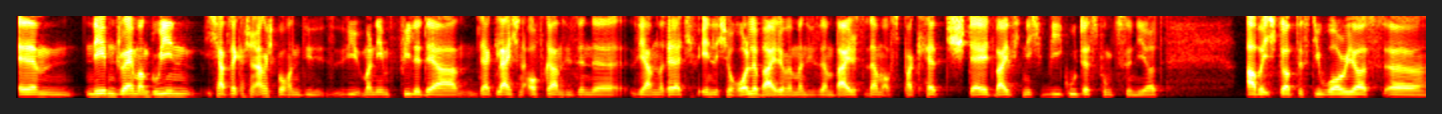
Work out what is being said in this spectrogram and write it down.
ähm, neben Draymond Green, ich habe es ja schon angesprochen, die, sie übernehmen viele der, der gleichen Aufgaben. Sie, sind eine, sie haben eine relativ ähnliche Rolle beide. Und wenn man sie dann beide zusammen aufs Parkett stellt, weiß ich nicht, wie gut das funktioniert. Aber ich glaube, dass die Warriors äh,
